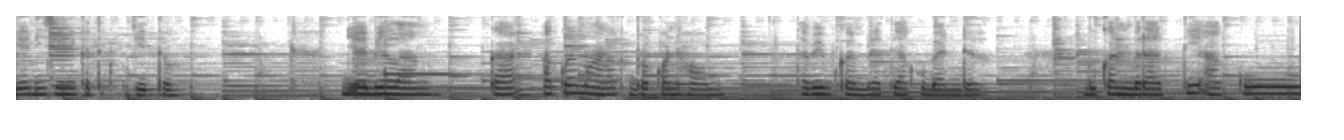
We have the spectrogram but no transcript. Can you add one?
dia di sini ketik begitu. Dia bilang kak aku emang anak broken home tapi bukan berarti aku bandel. Bukan berarti aku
